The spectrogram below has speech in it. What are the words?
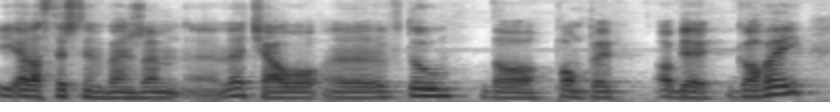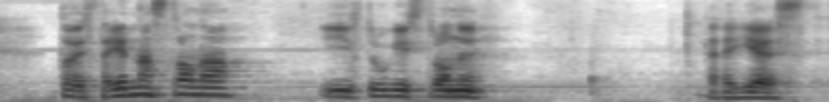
i elastycznym wężem leciało w dół do pompy obiegowej. To jest ta jedna strona i z drugiej strony jest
